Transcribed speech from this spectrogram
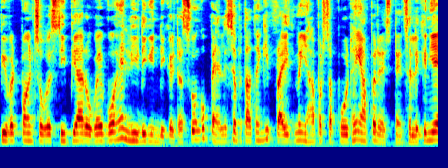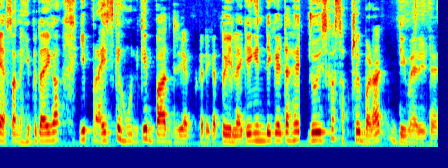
पीवट पॉइंट्स हो गए सीपीआर हो गए, वो है लीडिंग इंडिकेटर्स वो उनको पहले से बताते हैं कि प्राइस में यहाँ पर सपोर्ट है, यहाँ पर रेजिस्टेंस है। लेकिन ये ऐसा नहीं बताएगा। ये प्राइस के होने के बाद रिएक्ट करेगा। तो ये लैगिंग इंडिकेटर है, जो इसका सबसे बड़ा डिमेरिट है।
